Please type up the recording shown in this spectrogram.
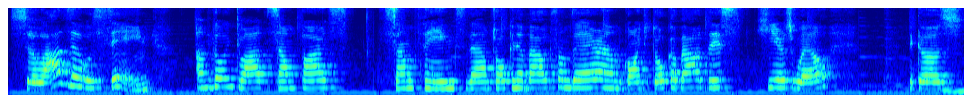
So, as I was saying, I'm going to add some parts, some things that I'm talking about from there, I'm going to talk about this here as well because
